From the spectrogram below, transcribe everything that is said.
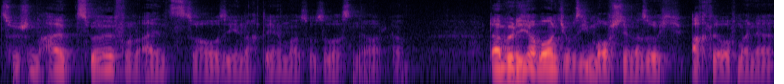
zwischen halb zwölf und eins zu Hause, je nachdem, also sowas in der Art, ja. Dann würde ich aber auch nicht um sieben aufstehen. Also ich achte auf meine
